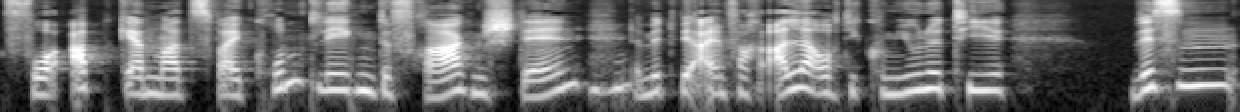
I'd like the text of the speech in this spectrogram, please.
vorab gern mal zwei grundlegende Fragen stellen, mhm. damit wir einfach alle, auch die Community, wissen,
